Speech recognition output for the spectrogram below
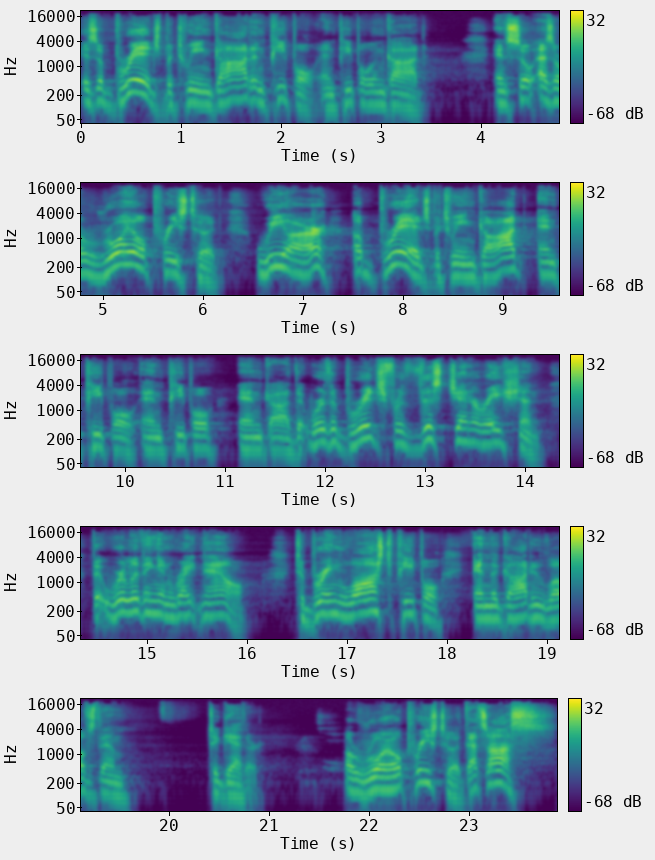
is a bridge between God and people and people and God. And so, as a royal priesthood, we are a bridge between God and people and people and God, that we're the bridge for this generation that we're living in right now to bring lost people and the God who loves them together a royal priesthood. That's us.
